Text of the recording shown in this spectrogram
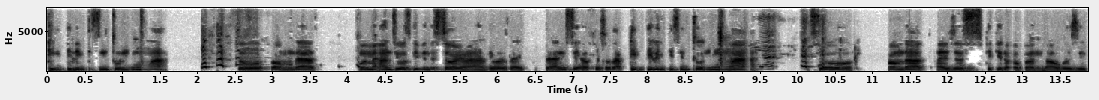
pink peeling kissing to mwah. so from that, when my auntie was giving the story, man, it was like I didn't say her face was a pink peeling kissing to mwah. so from that, I just pick it up and that was it.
